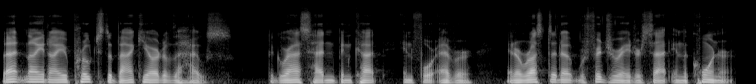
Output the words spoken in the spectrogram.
That night I approached the backyard of the house. The grass hadn't been cut in forever, and a rusted out refrigerator sat in the corner.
